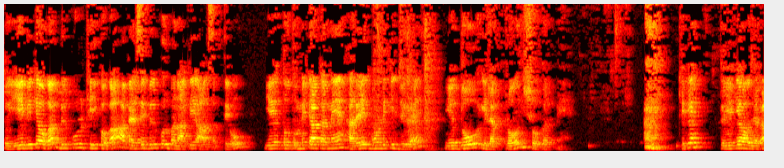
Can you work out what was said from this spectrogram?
तो ये भी क्या होगा? बिल्कुल ठीक होगा। आप ऐसे बिल्कुल बना के आ सकते हो। ये तो तुमने क्या करने हैं? हर एक बॉन्ड की जगह ये दो इलेक्ट्रॉन शो करने हैं। ठीक है? तो ये क्या हो जाएगा?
